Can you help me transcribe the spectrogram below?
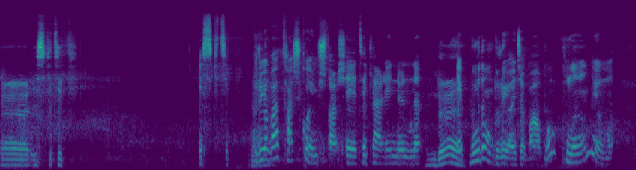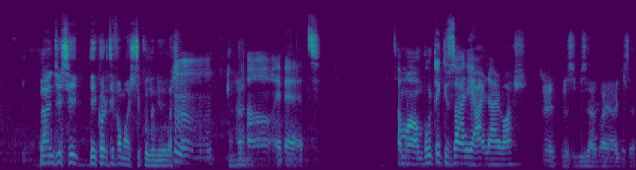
Ee, eski tip. Eski tip. Duruyor bak taş koymuşlar şeye tekerleğin önüne. Değil mi? Hep burada mı duruyor acaba bu? Kullanılmıyor mu? Bence şey dekoratif amaçlı kullanıyorlar. Hmm. Aha. Aa evet. Tamam burada güzel yerler var. Evet burası güzel, bayağı güzel.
